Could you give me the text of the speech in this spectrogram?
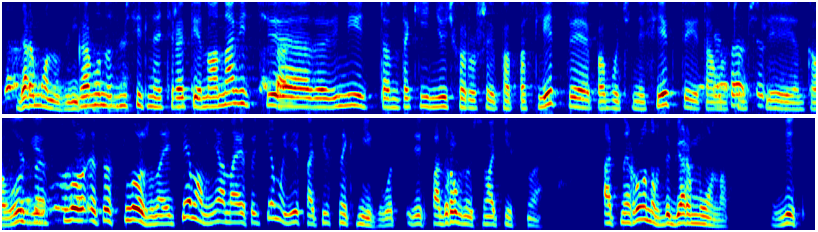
Гормонозаместительная. Гормонозаместительная терапия. Но она ведь да. Э, имеет там такие не очень хорошие последствия, побочные эффекты, там, это, в том числе и онкология. Это, это сложная тема. У меня на эту тему есть написана книга. Вот здесь подробно все написано. От нейронов до гормонов. Здесь Э,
